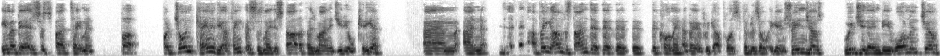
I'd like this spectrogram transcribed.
he maybe is just bad timing. But for John Kennedy, I think this is now the start of his managerial career. Um, and I think I understand the, the, the, the, comment about if we get a positive result against Rangers, would you then be warming to him?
